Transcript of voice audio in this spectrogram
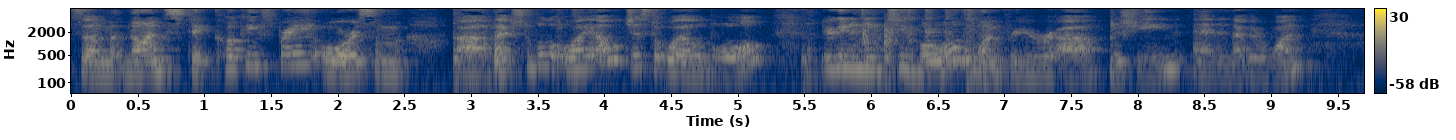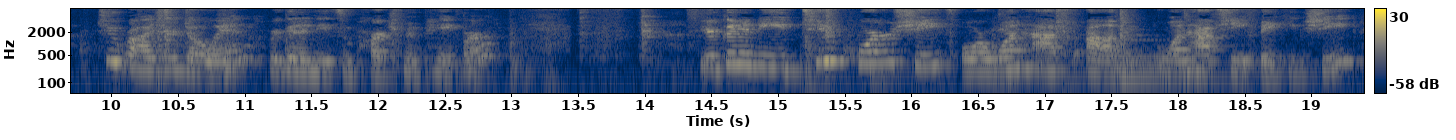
some non-stick cooking spray or some uh, vegetable oil, just oil a bowl. You're going to need two bowls, one for your uh, machine and another one to rise your dough in, we're going to need some parchment paper. You're going to need two quarter sheets or one half um, one half sheet baking sheet,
